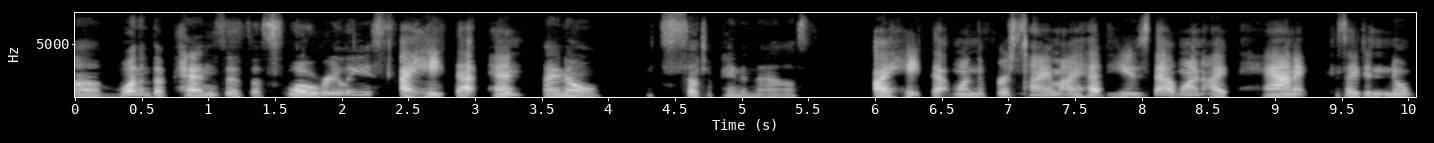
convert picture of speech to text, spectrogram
um, one of the pens is a slow release. I hate that pen. I know. It's such a pain in the ass. I hate that one. The first time I had to use that one, I panicked because I didn't know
